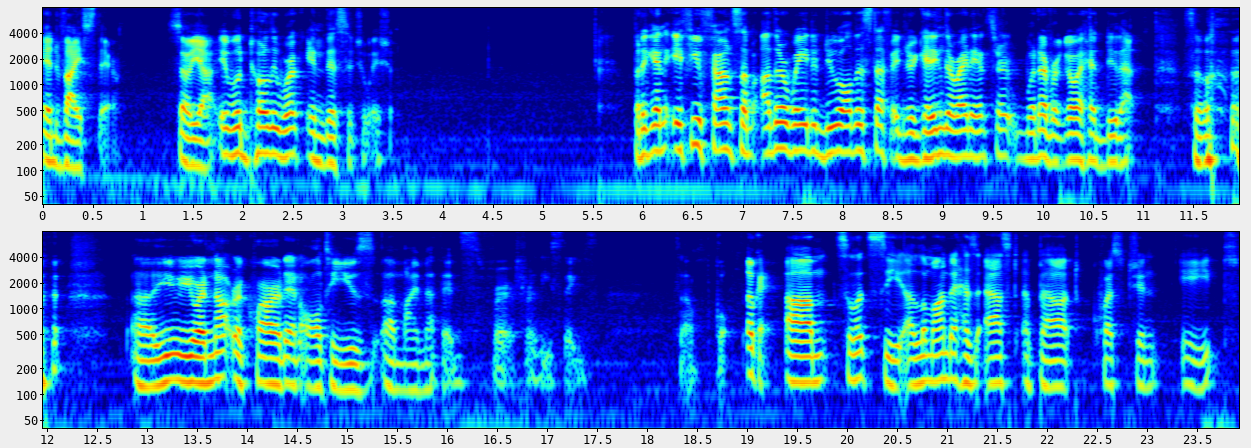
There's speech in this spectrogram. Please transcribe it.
advice there. So yeah, it would totally work in this situation. But again, if you found some other way to do all this stuff and you're getting the right answer, whatever, go ahead and do that. So uh, you you are not required at all to use uh, my methods for for these things. So cool. Okay. Um. So let's see. Uh, Lamonda has asked about question eight.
